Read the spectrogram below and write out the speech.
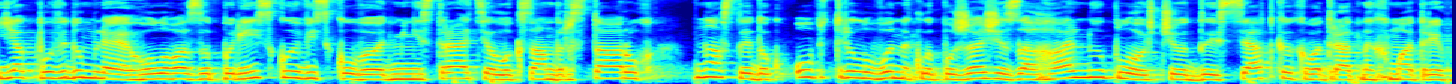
Як повідомляє голова Запорізької військової адміністрації Олександр Старух, внаслідок обстрілу виникли пожежі загальною площею десятки квадратних метрів.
